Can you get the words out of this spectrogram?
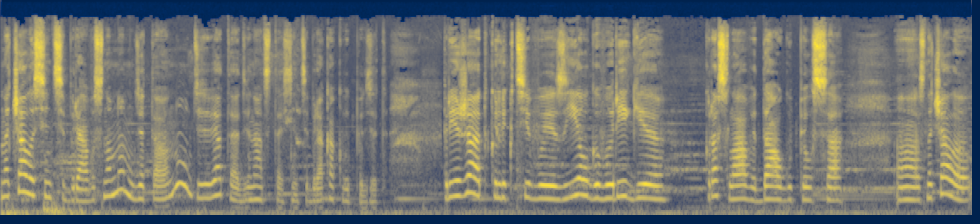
Начало сентября, в основном где-то ну, 9-12 сентября, как выпадет. Приезжают коллективы из Елговы, Риги, Краславы, Даугупилса. Э, сначала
